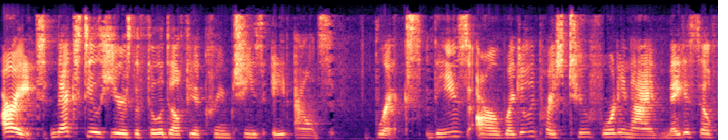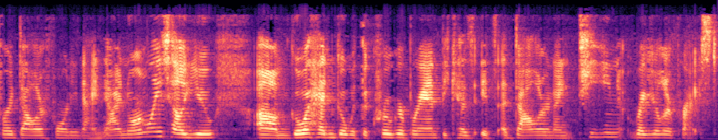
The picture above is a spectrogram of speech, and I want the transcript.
All right, next deal here is the Philadelphia cream cheese 8 ounce bricks. These are regularly priced $2.49, mega sale for $1.49. Now I normally tell you um, go ahead and go with the Kroger brand because it's $1.19 regular priced.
